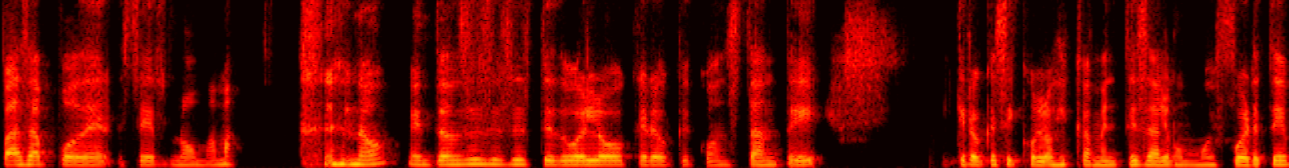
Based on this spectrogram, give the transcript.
vas a poder ser no mamá. ¿no? Entonces es este duelo creo que constante y creo que psicológicamente es algo muy fuerte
